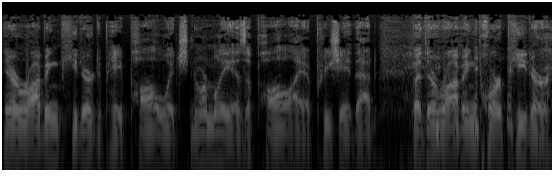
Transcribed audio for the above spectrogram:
They're robbing Peter to pay Paul, which normally, as a Paul, I appreciate that, but they're robbing poor Peter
